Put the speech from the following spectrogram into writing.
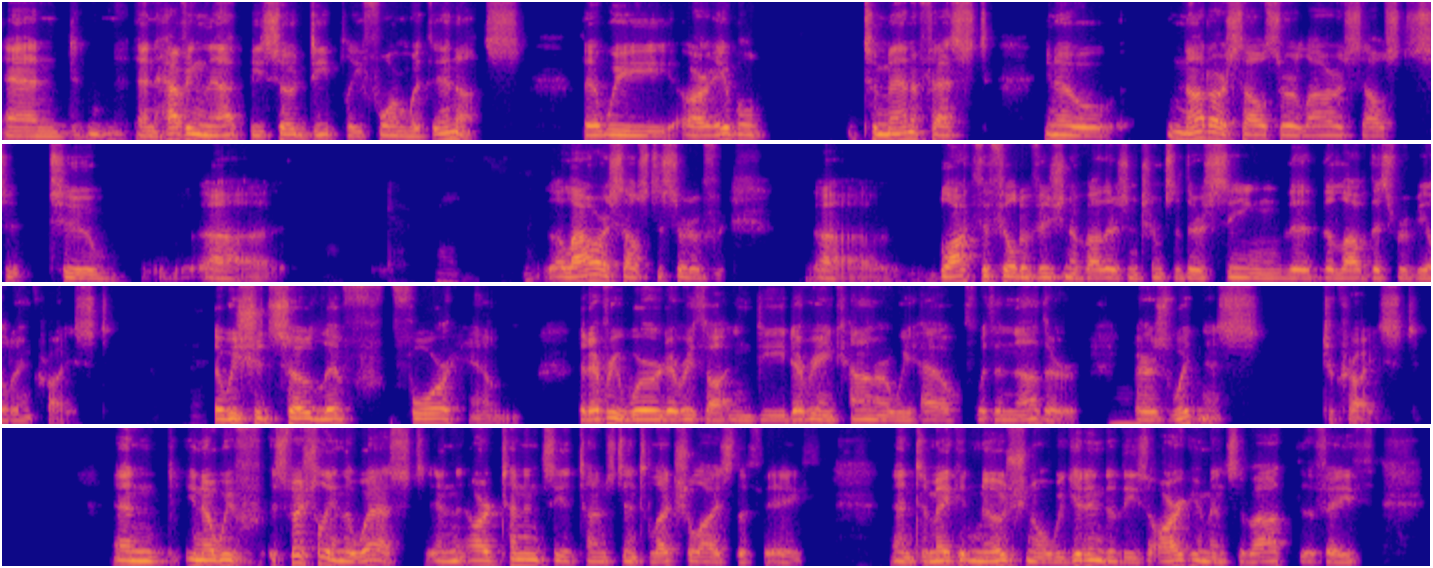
and and having that be so deeply formed within us that we are able to manifest you know not ourselves or allow ourselves to, to uh, allow ourselves to sort of uh, block the field of vision of others in terms of their seeing the, the love that's revealed in Christ. That we should so live for Him that every word, every thought, and deed, every encounter we have with another bears witness to Christ. And, you know, we've, especially in the West, and our tendency at times to intellectualize the faith and to make it notional, we get into these arguments about the faith.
